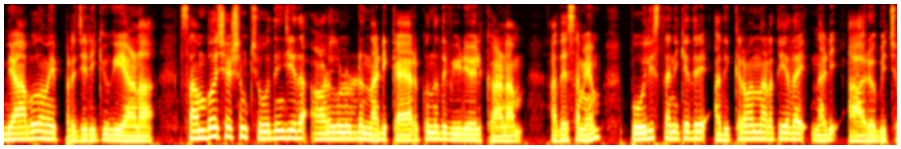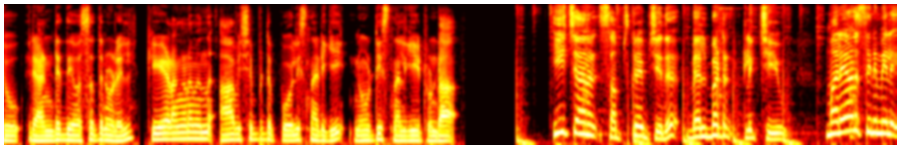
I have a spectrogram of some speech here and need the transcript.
വ്യാപകമായി പ്രചരിക്കുകയാണ്. സംഭവശേഷം ചോദ്യം ചെയ്ത ആളുകളോട് നടി കയർക്കുന്നത് വീഡിയോയിൽ കാണാം. അതേസമയം പോലീസ് തനിക്കെതിരെ അതിക്രമം നടത്തിയതായി നടി ആരോപിച്ചു. രണ്ട് ദിവസത്തിനുള്ളിൽ കീഴടങ്ങണമെന്ന് ആവശ്യപ്പെട്ട് പോലീസ് നടിക്ക് നോട്ടീസ് നൽകിയിട്ടുണ്ട്. ഈ ചാനൽ സബ്സ്ക്രൈബ് ചെയ്ത് ബെൽ ബട്ടൺ ക്ലിക്ക് ചെയ്യൂ. മലയാള സിനിമയിലെ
